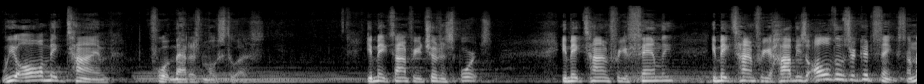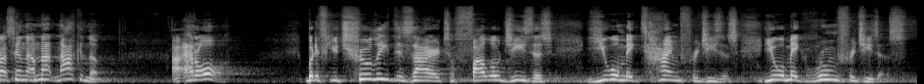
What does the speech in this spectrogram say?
We all make time for what matters most to us. You make time for your children's sports. You make time for your family. You make time for your hobbies. All of those are good things. I'm not saying that, I'm not knocking them uh, at all. But if you truly desire to follow Jesus, you will make time for Jesus. You will make room for Jesus.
